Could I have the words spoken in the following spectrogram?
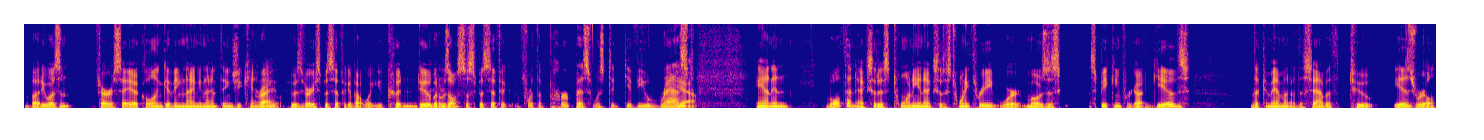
but he wasn't pharisaical in giving 99 things you can't Right. Mm-hmm. do. He was very specific about what you couldn't do, but it was also specific for the purpose was to give you rest. Yeah. And in both in Exodus 20 and Exodus 23 where Moses speaking for God gives the commandment of the Sabbath to Israel,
